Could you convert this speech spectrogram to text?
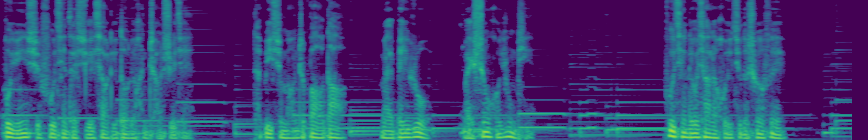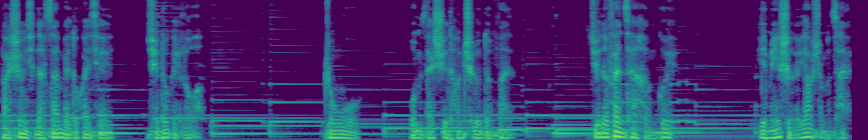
不允许父亲在学校里逗留很长时间，他必须忙着报到、买被褥、买生活用品。父亲留下了回去的车费，把剩下的三百多块钱全都给了我。中午，我们在食堂吃了顿饭，觉得饭菜很贵，也没舍得要什么菜。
